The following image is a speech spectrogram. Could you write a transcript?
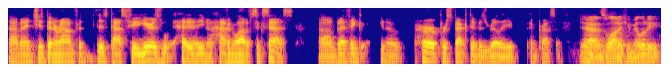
um, and she's been around for this past few years, you know, having a lot of success. Um, but I think you know her perspective is really impressive. Yeah, there's a lot of humility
